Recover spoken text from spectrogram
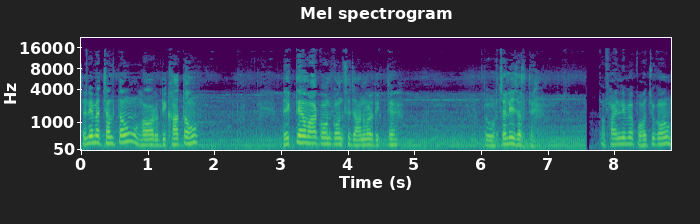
चलिए मैं चलता हूँ और दिखाता हूँ। देखते हैं वहाँ कौन कौन से जानवर दिखते हैं। तो चलिए चलते हैं। तो फाइनली मैं पहुँच चुका हूँ,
